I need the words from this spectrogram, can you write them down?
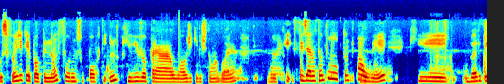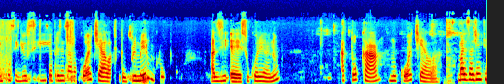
os fãs de K-pop não foram um suporte incrível para o auge que eles estão agora. E fizeram tanto, tanto ver que o Blackpink conseguiu se apresentar no Coachella, tipo, o primeiro grupo é, sul-coreano a tocar no Coachella. Mas a gente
